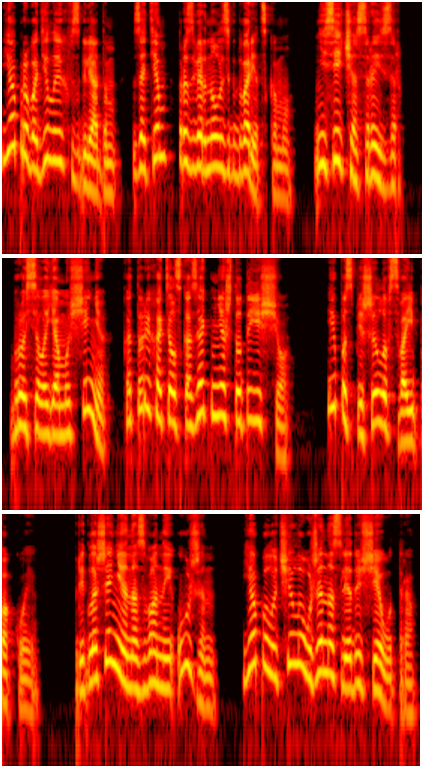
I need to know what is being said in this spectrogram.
Я проводила их взглядом, затем развернулась к дворецкому. «Не сейчас, Рейзер», – бросила я мужчине, который хотел сказать мне что-то еще, и поспешила в свои покои. Приглашение на званый ужин я получила уже на следующее утро,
